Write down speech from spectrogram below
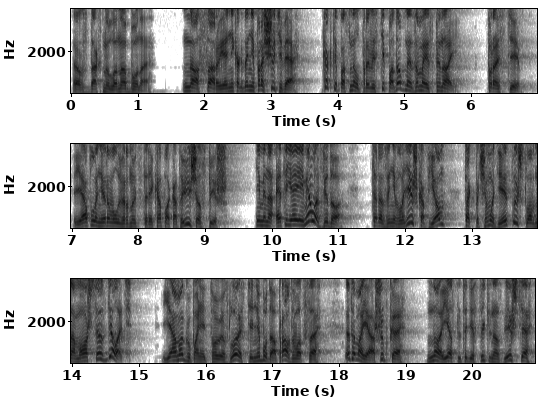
Вздохнула Набуна. «Но, Сару, я никогда не прощу тебя. Как ты посмел провести подобное за моей спиной?» «Прости, я планировал вернуть старика, пока ты еще спишь». «Именно это я и имела в виду. Ты разве не владеешь копьем? Так почему действуешь, словно можешь все сделать?» «Я могу понять твою злость и не буду оправдываться. Это моя ошибка. Но если ты действительно злишься,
